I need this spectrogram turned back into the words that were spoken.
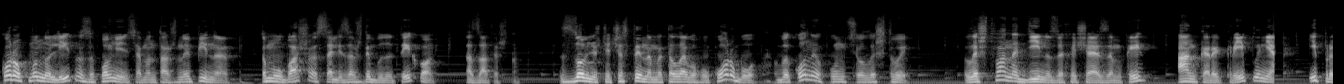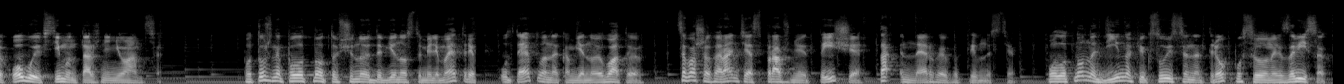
короб монолітно заповнюється монтажною піною, тому у вашій оселі завжди буде тихо та затишно. Зовнішня частина металевого коробу виконує функцію лиштви. Лиштва надійно захищає замки, анкери кріплення і приховує всі монтажні нюанси. Потужне полотно товщиною 90 мм утеплене кам'яною ватою. Це ваша гарантія справжньої тиші та енергоефективності. Полотно надійно фіксується на трьох посилених завісах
